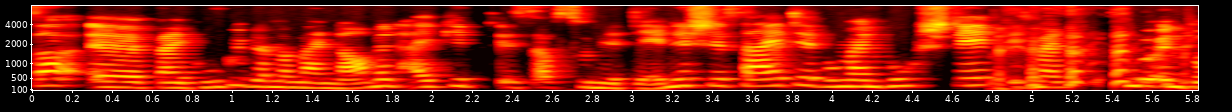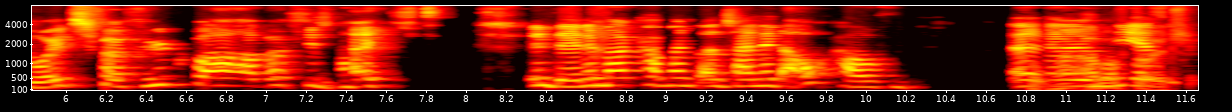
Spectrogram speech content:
da äh, bei Google, wenn man meinen Namen eingibt, ist auch so eine dänische Seite, wo mein Buch steht. Ich meine, ist nur in Deutsch verfügbar, aber vielleicht in Dänemark kann man es anscheinend auch kaufen. Äh, aber, nee, auf Deutsch.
